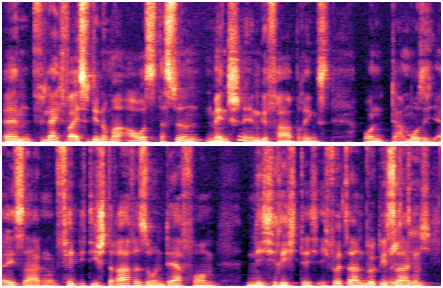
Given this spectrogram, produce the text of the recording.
ähm, vielleicht weißt du dir nochmal aus, dass du dann Menschen in Gefahr bringst. Und da muss ich ehrlich sagen, finde ich die Strafe so in der Form nicht richtig. Ich würde dann wirklich sagen, Richtig.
